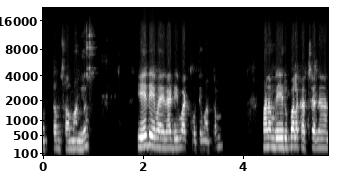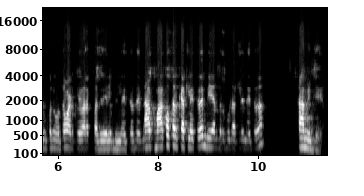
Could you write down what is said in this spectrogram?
మొత్తం సామాన్లు. ఏదేమైనా డిమార్ట్ పోతే మాత్రం మనం వెయ్యి రూపాయల ఖర్చు అని అనుకుని పోతాం వాడికి వరకు పదివేలు బిల్ అవుతుంది. నాకు మాకొకరికి అట్లయితుందా? మీ అందరు కూడా అట్లనే అవుతుందా? కామెంట్ చేయండి.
